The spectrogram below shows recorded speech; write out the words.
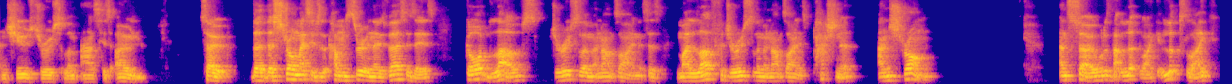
and choose Jerusalem as his own. So, the, the strong message that comes through in those verses is God loves Jerusalem and Mount Zion. It says, My love for Jerusalem and Mount Zion is passionate and strong. And so, what does that look like? It looks like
